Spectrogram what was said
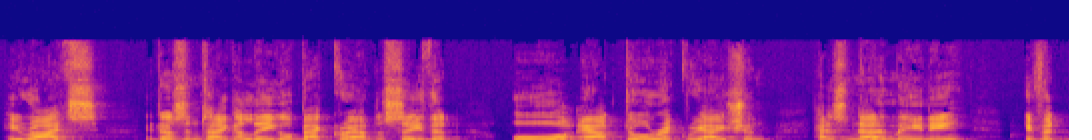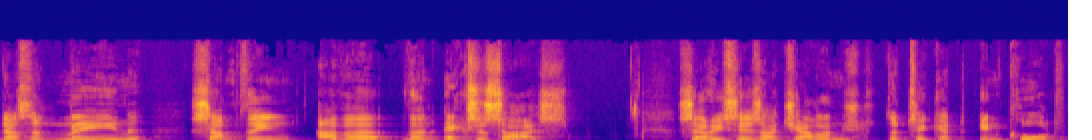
He writes, it doesn't take a legal background to see that or outdoor recreation has no meaning if it doesn't mean something other than exercise. So he says, I challenged the ticket in court.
